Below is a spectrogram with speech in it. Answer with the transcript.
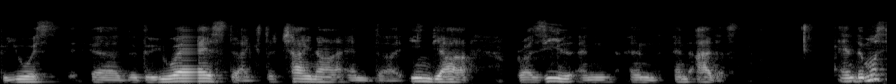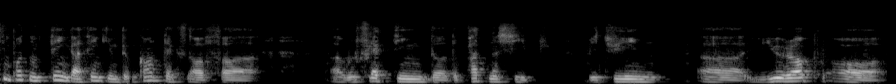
the US, uh, the, the US, like China and uh, India, Brazil, and, and, and others. And the most important thing, I think, in the context of uh, reflecting the, the partnership between Europe or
